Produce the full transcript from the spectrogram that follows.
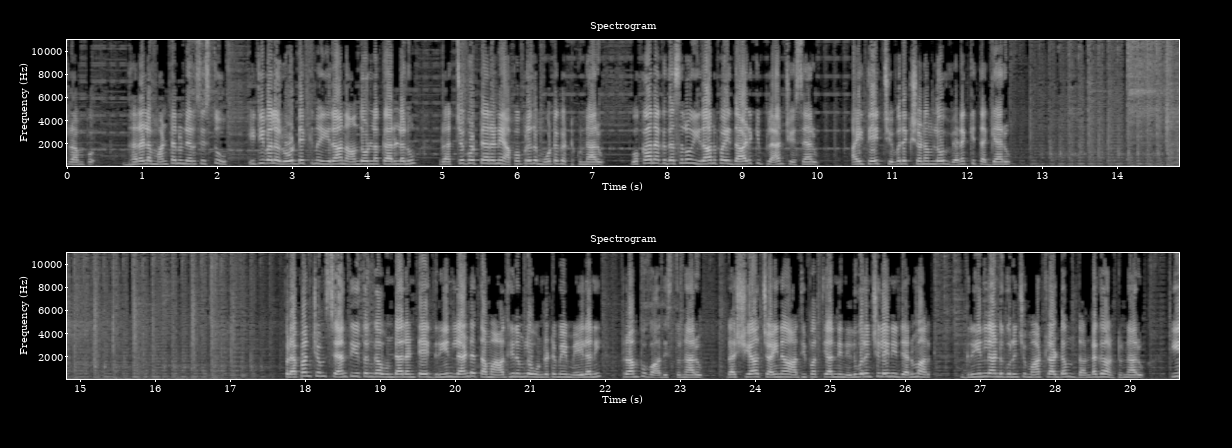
ట్రంప్. ధరల మంటను నిరసిస్తూ ఇటీవల రోడ్డెక్కిన ఇరాన్ ఆందోళనకారులను రచ్చగొట్టారనే అపప్రద మూటగట్టుకున్నారు. ఒకానొక దశలో ఇరాన్పై దాడికి ప్లాన్ చేశారు. అయితే చివరి క్షణంలో వెనక్కి తగ్గారు. ప్రపంచం శాంతియుతంగా ఉండాలంటే గ్రీన్లాండ్ తమ ఆధీనంలో ఉండటమే మేలని ట్రంప్ వాదిస్తున్నారు. రష్యా చైనా ఆధిపత్యాన్ని నిలువరించలేని డెన్మార్క్ గ్రీన్లాండ్ గురించి మాట్లాడడం దండగా అంటున్నారు. ఈ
